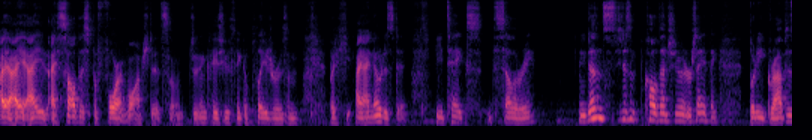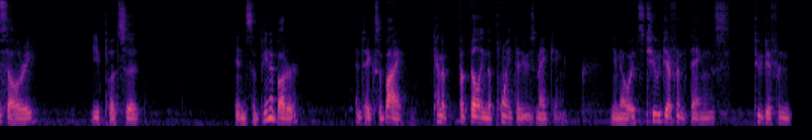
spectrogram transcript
I, I, I saw this before I watched it, so in case you think of plagiarism, but he, I, I noticed it. He takes the celery, and he doesn't he doesn't call attention to it or say anything, but he grabs the celery, he puts it in some peanut butter, and takes a bite, kind of fulfilling the point that he was making. You know, it's two different things, two different,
